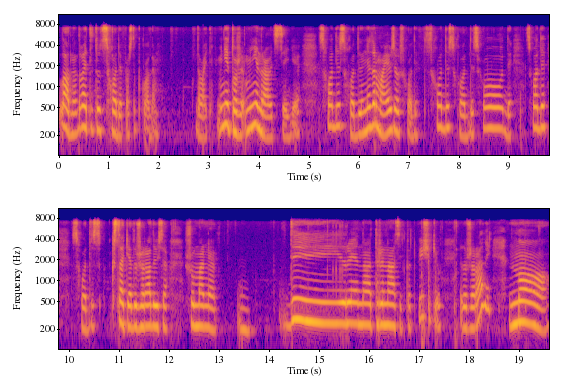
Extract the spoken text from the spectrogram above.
Ладно, давайте тут сходи просто покладемо. Давайте. Мені теж, мені нравится ця ідея. Сходи, сходи. Не дарма, я взяв сходи. Сходи, сходи, сходи, сходи, сходи. Кстати, я дуже радуюся, що в мене на 13 підписчиків. Я дуже радий. Но,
